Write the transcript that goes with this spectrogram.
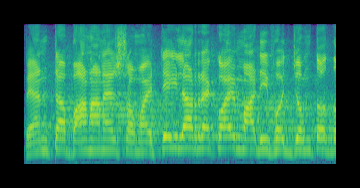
প্যান্টটা বানানোর সময় টেইলার রে কয়, মাডি পর্যন্ত দ।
